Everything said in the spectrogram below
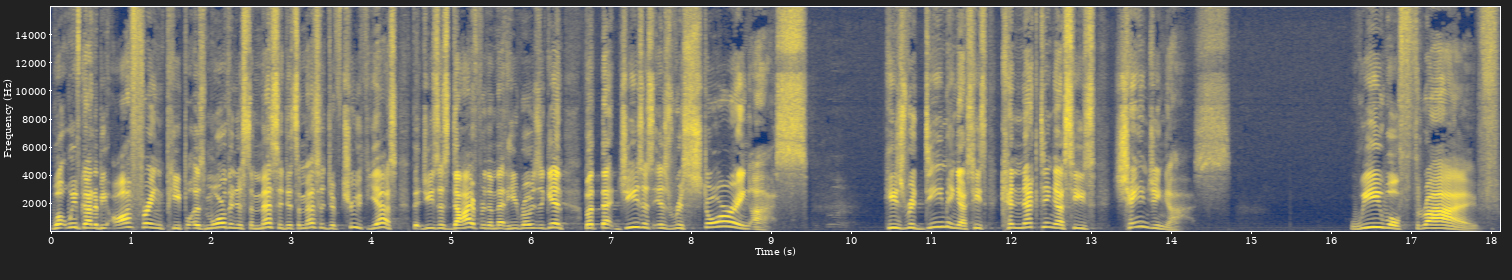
What we've got to be offering people is more than just a message. It's a message of truth, yes, that Jesus died for them, that he rose again, but that Jesus is restoring us. He's redeeming us, he's connecting us, he's changing us. We will thrive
